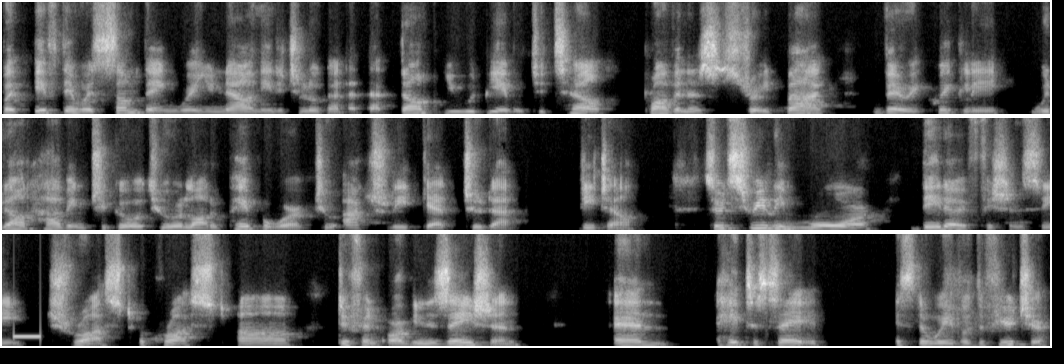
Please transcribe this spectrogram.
But if there was something where you now needed to look at, at that dump, you would be able to tell provenance straight back very quickly without having to go through a lot of paperwork to actually get to that detail. So it's really more data efficiency, trust across uh, different organization, and I hate to say it, it's the wave of the future.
